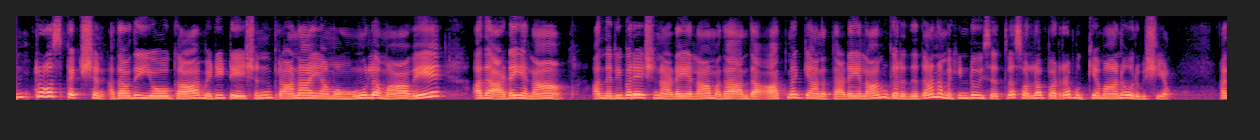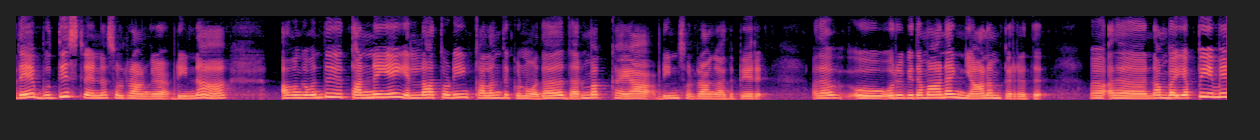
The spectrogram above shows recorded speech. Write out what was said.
இன்ட்ரோஸ்பெக்ஷன் அதாவது யோகா மெடிடேஷன் பிராணாயாமம் மூலமாகவே அதை அடையலாம். அந்த லிபரேஷன் அடையலாம். அதான் அந்த ஆத்ம ஜானத்தை அடையலாம்ங்கிறது தான் நம்ம ஹிந்துவிசத்தில் சொல்லப்படுற முக்கியமான ஒரு விஷயம். அதே புத்திஸ்டில் என்ன சொல்கிறாங்க அப்படின்னா அவங்க வந்து தன்னையே எல்லாத்தோடையும் கலந்துக்கணும். அதாவது தர்மக்கயா அப்படின்னு சொல்கிறாங்க அது பேர். அதாவது ஒரு விதமான ஞானம் பெறுறது. அதை நம்ம எப்பயுமே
